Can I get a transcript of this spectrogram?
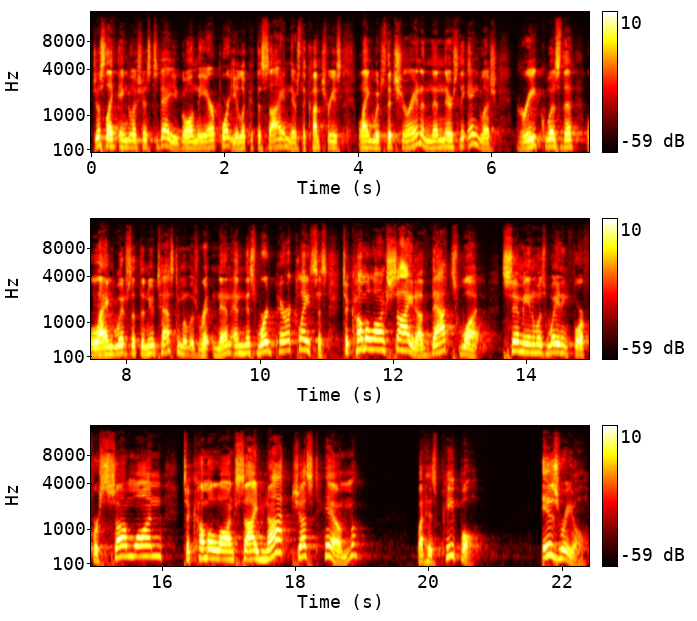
just like English is today. You go on the airport, you look at the sign, there's the country's language that you're in, and then there's the English. Greek was the language that the New Testament was written in, and this word paraklesis, to come alongside of, that's what Simeon was waiting for, for someone to come alongside not just him, but his people, Israel,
